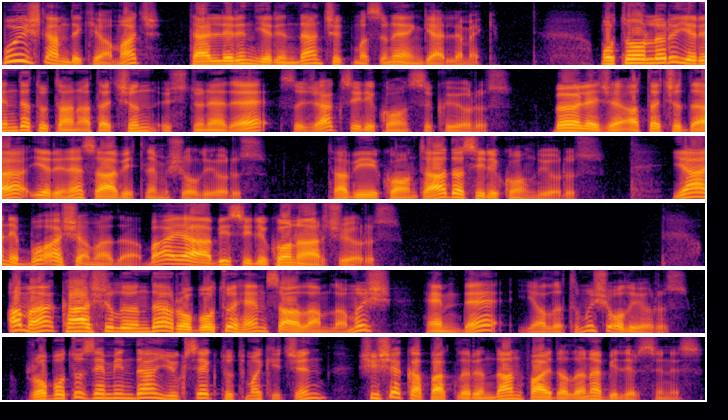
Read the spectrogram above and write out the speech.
Bu işlemdeki amaç, tellerin yerinden çıkmasını engellemek. Motorları yerinde tutan ataçın üstüne de sıcak silikon sıkıyoruz. Böylece ataçı da yerine sabitlemiş oluyoruz. Tabii kontağı da silikonluyoruz. Yani bu aşamada bayağı bir silikon harcıyoruz. Ama karşılığında robotu hem sağlamlamış hem de yalıtmış oluyoruz. Robotu zeminden yüksek tutmak için şişe kapaklarından faydalanabilirsiniz.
